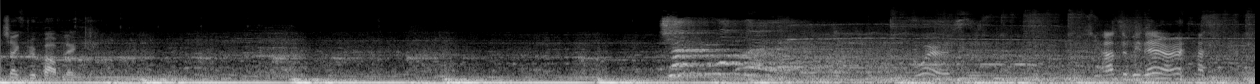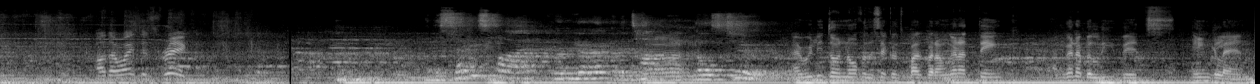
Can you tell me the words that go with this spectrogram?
is Czech Republic. Czech Republic. Of course. She had to be there. Otherwise, it's rigged. The second spot from Europe and the top eight goes to. I really don't know for the second spot, but I'm gonna think, I'm gonna believe it's England.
